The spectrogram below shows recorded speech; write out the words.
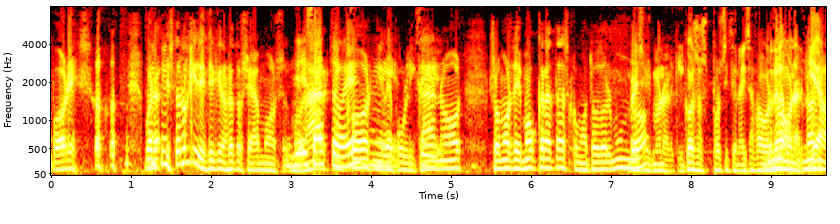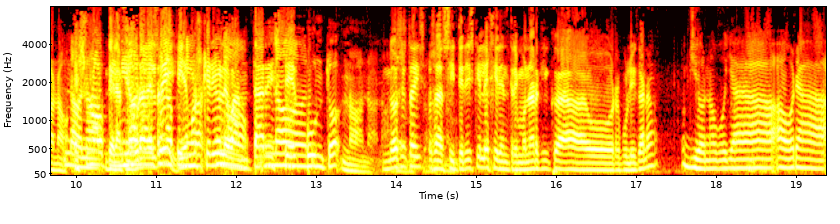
por eso. Bueno, esto no quiere decir que nosotros seamos monárquicos ¿eh? ni republicanos. Somos demócratas como todo el mundo. Pero sois monárquicos, os posicionáis a favor de la monarquía. No, no, no. es una de la figura del rey. Y hemos querido levantar este punto. No, no, no. ¿No os estáis, o sea, si tenéis que elegir entre monárquica o republicana, yo no voy a, ahora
